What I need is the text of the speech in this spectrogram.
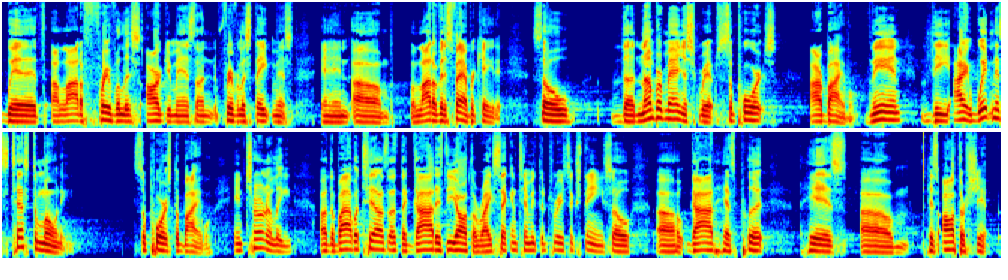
with a lot of frivolous arguments and frivolous statements, and um, a lot of it is fabricated. So the number manuscripts supports our Bible. Then the eyewitness testimony supports the Bible. Internally, uh, the Bible tells us that God is the author, right? Second Timothy three sixteen. So uh, God has put his um, his authorship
